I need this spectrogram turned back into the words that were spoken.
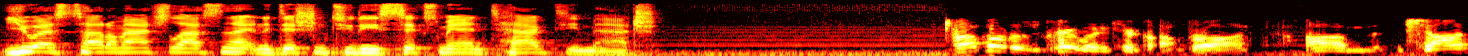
U.S. title match last night in addition to the six man tag team match? I thought it was a great way to kick off Raw. Um, John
